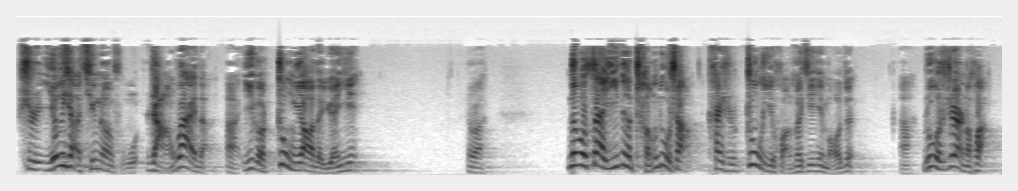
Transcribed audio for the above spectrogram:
是影响清政府攘外的啊一个重要的原因，是吧？那么，在一定程度上开始注意缓和阶级矛盾啊。如果是这样的话，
